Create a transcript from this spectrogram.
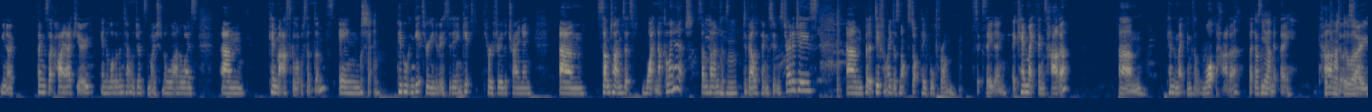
you know, things like high IQ and a lot of intelligence, emotional or otherwise, um, can mask a lot of symptoms, and okay, people can get through university and get through further training. Um, sometimes it's white knuckling it. Sometimes Mhm. it's developing certain strategies, um, but it definitely does not stop people from succeeding. It can make things harder. Um, can make things a lot harder, but doesn't Yeah. mean that they can't, can't do, do it. it. So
